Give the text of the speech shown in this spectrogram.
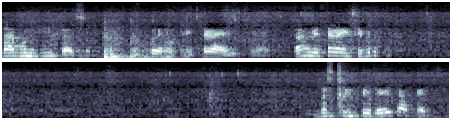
दाबून घ्यायचं असं. पुढे हो काही तळायला ठेवायचं. चांगले तळायचे बरं का. बसतील तेवढे टाकायचं.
